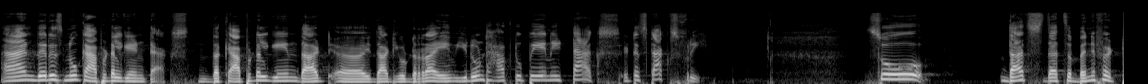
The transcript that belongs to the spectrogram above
and there is no capital gain tax. The capital gain that, uh, that you derive, you don't have to pay any tax. It is tax free. So that's, that's a benefit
